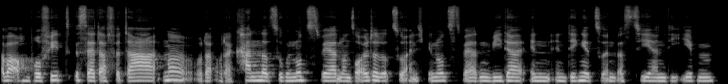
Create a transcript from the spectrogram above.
Aber auch ein Profit ist ja dafür da, ne, oder, oder kann dazu genutzt werden und sollte dazu eigentlich genutzt werden, wieder in, in Dinge zu investieren, die eben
